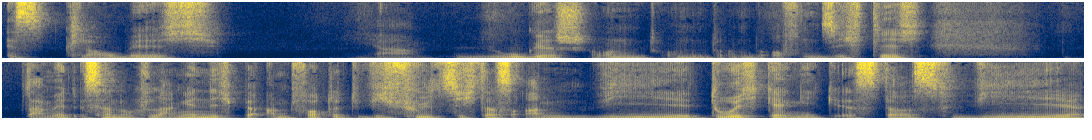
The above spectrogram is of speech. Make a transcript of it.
ist, glaube ich, ja, logisch und, und, und offensichtlich. damit ist ja noch lange nicht beantwortet, wie fühlt sich das an? Wie durchgängig ist das? Wie,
